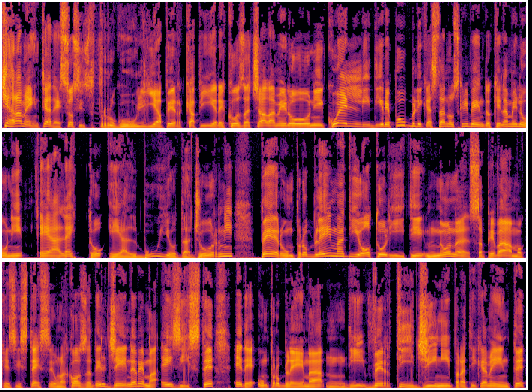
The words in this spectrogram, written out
Chiaramente adesso si sfruguglia per capire cosa c'ha la Meloni. Quelli di Repubblica stanno scrivendo che la Meloni è a letto e al buio da giorni per un problema di otoliti. Non sapevamo che esistesse una cosa del genere, ma esiste ed è un problema mm, di vertigini praticamente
